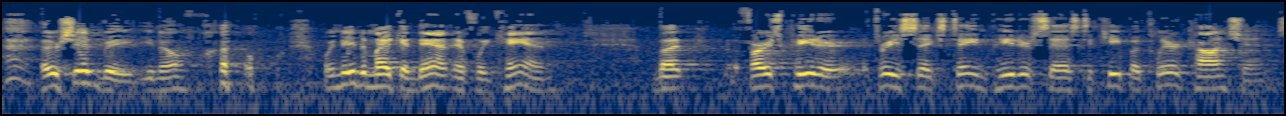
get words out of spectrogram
there should be. You know, we need to make a dent if we can. But First Peter three sixteen, Peter says to keep a clear conscience,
